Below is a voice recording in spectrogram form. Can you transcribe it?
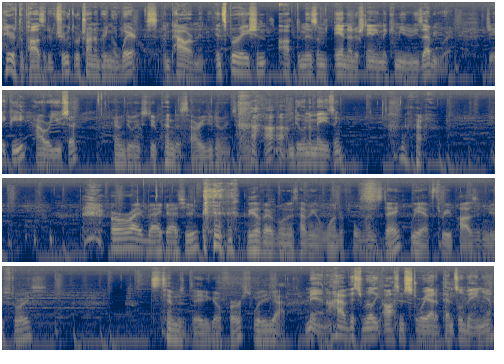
Here at The Positive Truth, we're trying to bring awareness, empowerment, inspiration, optimism, and understanding the communities everywhere. JP, how are you, sir? I'm doing stupendous. How are you doing, Tim? I'm doing amazing. right back at you. we hope everyone is having a wonderful Wednesday. We have three positive news stories. It's Tim's day to go first. What do you got? Man, I have this really awesome story out of Pennsylvania.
